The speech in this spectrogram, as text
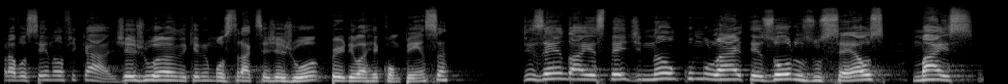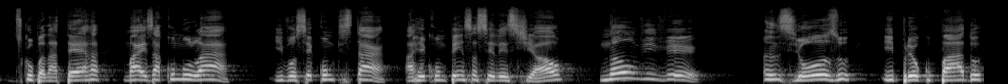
para você não ficar jejuando e querendo mostrar que você jejuou, perdeu a recompensa. Dizendo a respeito de não acumular tesouros nos céus, mas, desculpa, na terra, mas acumular e você conquistar a recompensa celestial. Não viver ansioso e preocupado,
